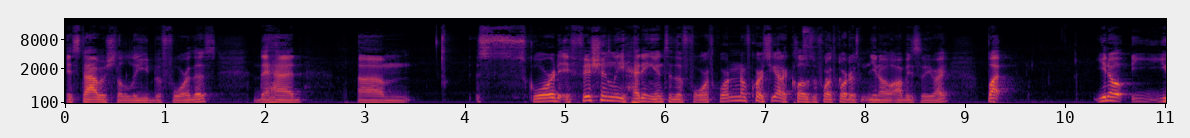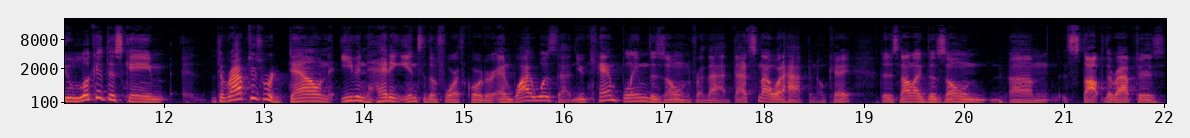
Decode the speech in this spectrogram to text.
established a lead before this. They had um, scored efficiently heading into the fourth quarter, and of course, you got to close the fourth quarter, you know, obviously, right? But you know, you look at this game, the Raptors were down even heading into the fourth quarter. And why was that? You can't blame the zone for that. That's not what happened, okay? It's not like the zone um, stopped the Raptors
